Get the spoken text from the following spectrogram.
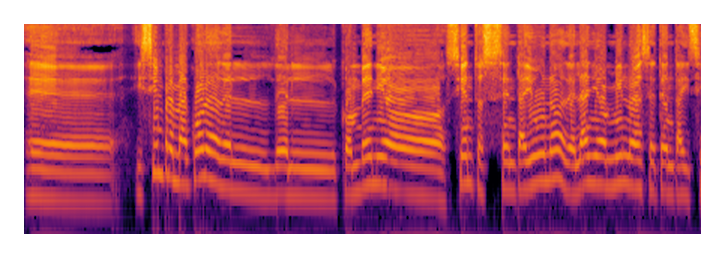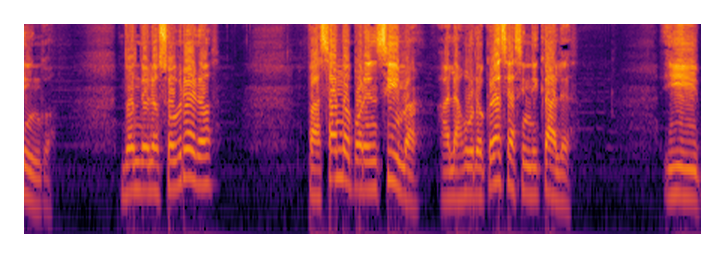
eh, y siempre me acuerdo del, del convenio 161 del año 1975, donde los obreros, pasando por encima a las burocracias sindicales, y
